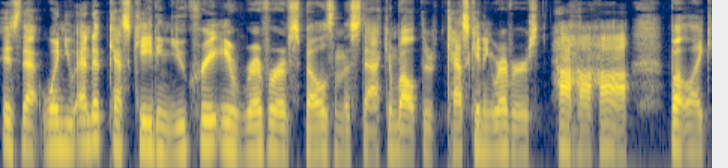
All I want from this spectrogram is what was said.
is that when you end up cascading, you create a river of spells in the stack. And well, they're cascading rivers, ha ha ha. But like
